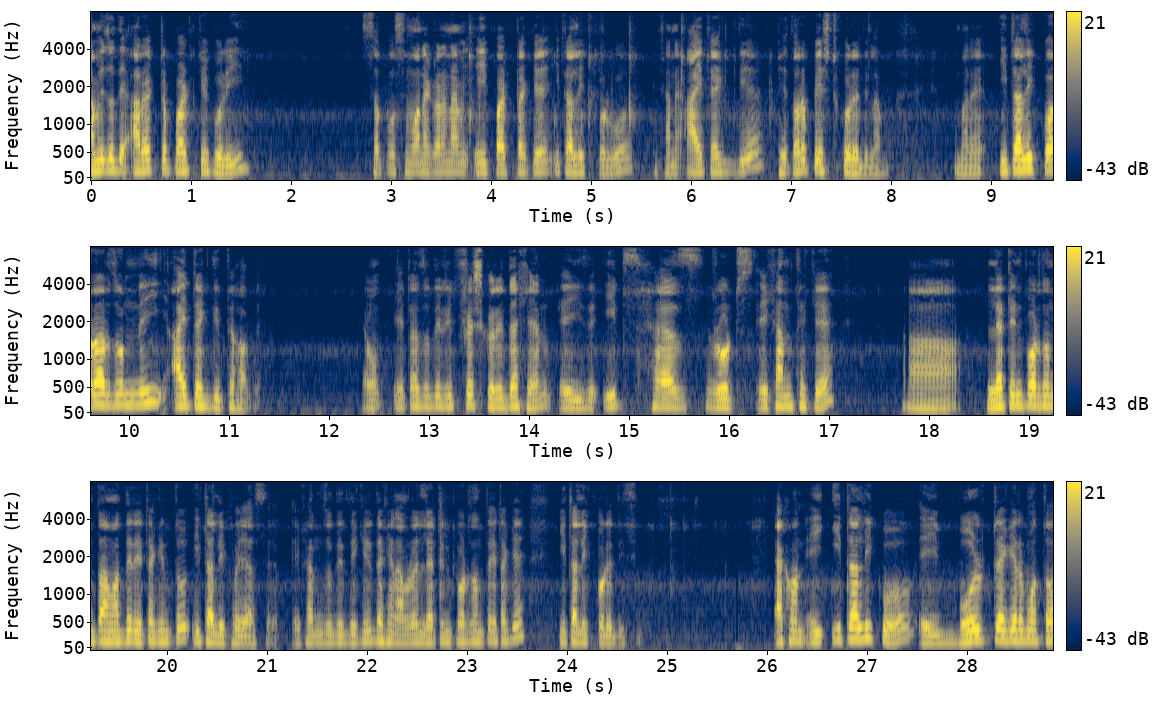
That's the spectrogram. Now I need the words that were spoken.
আমি যদি আরও একটা পার্টকে করি সাপোজ মনে করেন আমি এই পার্টটাকে ইটালিক করব। এখানে আই ট্যাগ দিয়ে ভেতরে পেস্ট করে দিলাম। মানে ইটালিক করার জন্যেই আই ট্যাগ দিতে হবে। এবং এটা যদি রিফ্রেশ করি দেখেন, এই যে ইটস হ্যাজ রুটস এখান থেকে ল্যাটিন পর্যন্ত আমাদের এটা কিন্তু ইটালিক হয়ে আছে। এখানে যদি দেখি, দেখেন আমরা ল্যাটিন পর্যন্ত এটাকে ইটালিক করে দিছি। এখন এই ইটালিকও এই বোল্ড ট্যাগের মতো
